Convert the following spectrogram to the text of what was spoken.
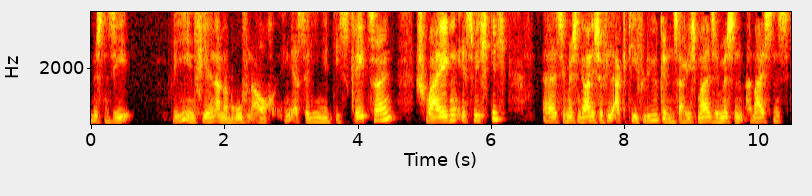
müssen Sie wie in vielen anderen Berufen auch in erster Linie diskret sein. Schweigen ist wichtig. Äh, Sie müssen gar nicht so viel aktiv lügen, sage ich mal. Sie müssen meistens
